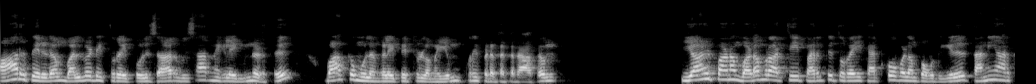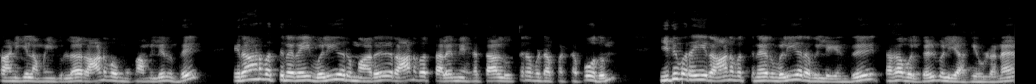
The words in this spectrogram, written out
ஆறு பேரிடம் வல்வெட்டித்துறை போலீசார் விசாரணைகளை முன்னெடுத்து வாக்குமூலங்களை பெற்றுள்ளமையும் குறிப்பிடத்தக்கதாகும் யாழ்ப்பாணம் வடமராட்சி பருத்தித்துறை கற்கோவளம் பகுதியில் தனியார் காணியில் அமைந்துள்ள இராணுவ முகாமிலிருந்து இராணுவத்தினரை வெளியேறுமாறு இராணுவ தலைமையகத்தால் உத்தரவிடப்பட்ட போதும் இதுவரை இராணுவத்தினர் வெளியேறவில்லை என்று தகவல்கள் வெளியாகியுள்ளன.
